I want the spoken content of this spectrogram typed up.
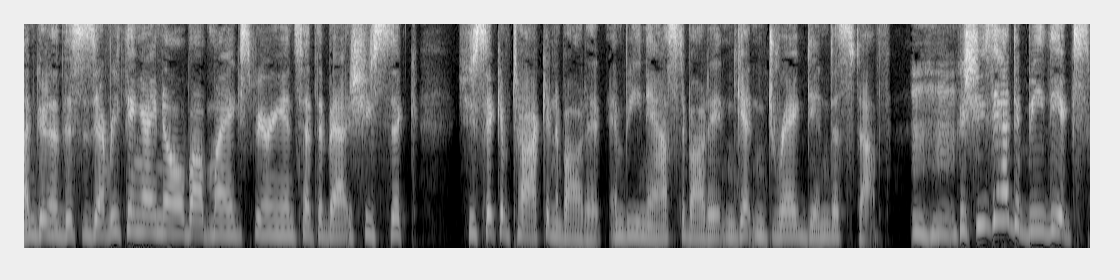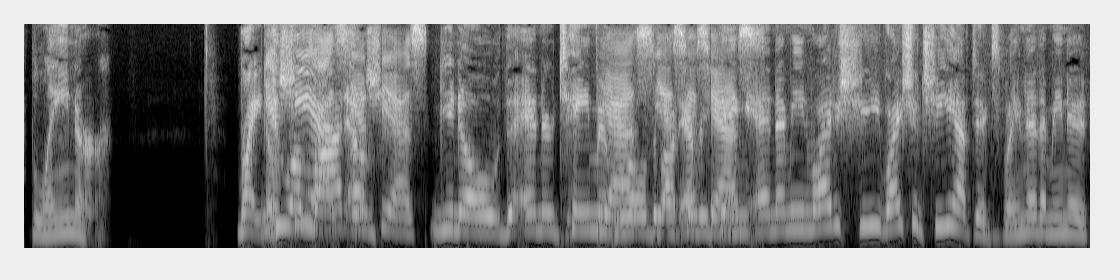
I'm gonna. This is everything I know about my experience at the bat. She's sick. She's sick of talking about it and being asked about it and getting dragged into stuff mm-hmm. because she's had to be the explainer. Right. Yes, to she a has. lot Yes, of- she has. you know the entertainment Yes, world about yes, yes, everything and i mean why does she why should she have to explain it i mean it,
